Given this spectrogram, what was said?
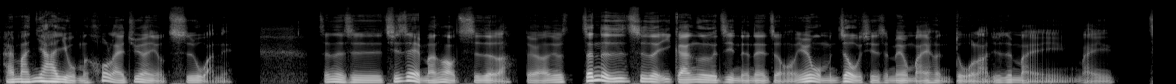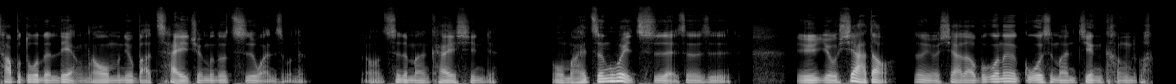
还蛮讶异，我们后来居然有吃完呢。真的是，其实也蛮好吃的啦，对啊，就真的是吃的一干二净的那种。因为我们肉其实没有买很多啦，就是买买差不多的量，然后我们就把菜全部都吃完什么的，然后吃的蛮开心的。我们还真会吃哎、真的是有有吓到，真的有吓到。不过那个锅是蛮健康的吧。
